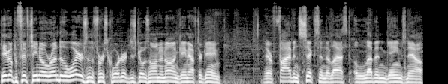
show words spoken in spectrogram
Gave up a 15 0 run to the Warriors in the first quarter. It just goes on and on, game after game. They're 5 and 6 in their last 11 games now.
